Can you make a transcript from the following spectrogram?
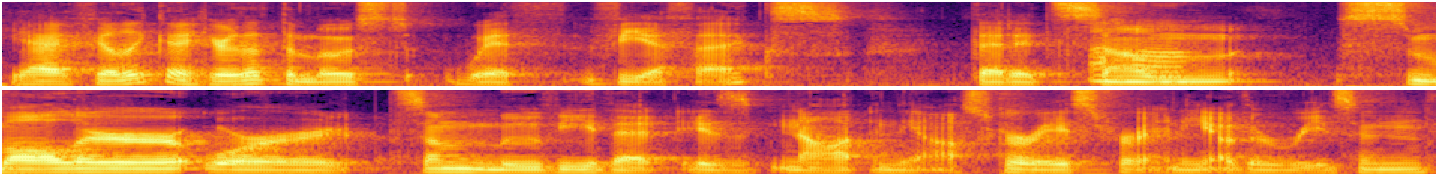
Yeah, I feel like I hear that the most with VFX, that it's uh-huh. some smaller or some movie that is not in the Oscar race for any other reason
